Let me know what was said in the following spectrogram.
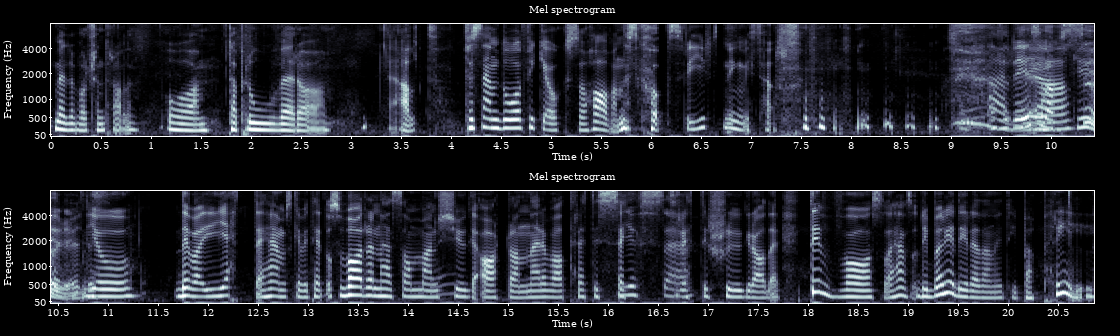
mödravårdscentralen. Och ta prover och allt. För sen då fick jag också havandeskapsförgiftning. Alltså det är så Ja. absurt. Jo, det var jättehemsk graviditet. Och så var det den här sommaren 2018 när det var Just det. 36-37 grader. Det var så hemskt. Och det började redan i typ april.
